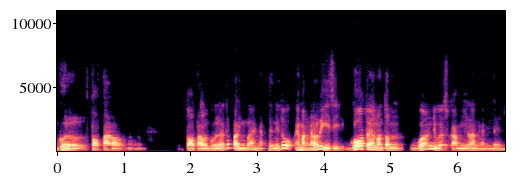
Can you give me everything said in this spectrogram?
gol total total golnya tuh paling banyak dan itu emang ngeri sih. Gue tuh yang nonton, gue kan juga suka Milan kan dan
